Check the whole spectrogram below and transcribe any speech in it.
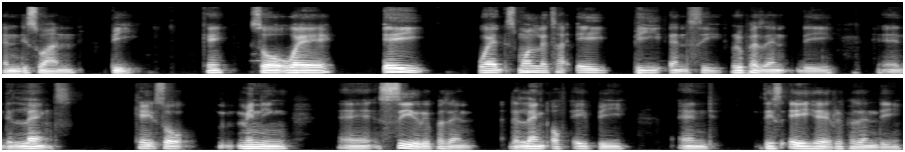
and this one B. Okay, so where A, where small letter A, B, and C represent the uh, the lengths. Okay, so meaning uh, C represent the length of AB, and this A here represent the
